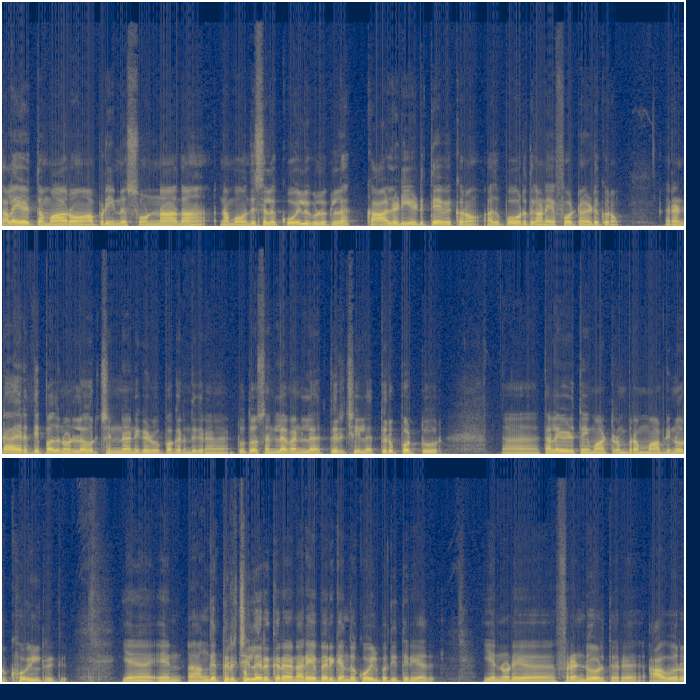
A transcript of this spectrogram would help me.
தலையெழுத்தை மாறும் அப்படின்னு சொன்னால் தான் நம்ம வந்து சில கோயில்களுக்குள்ள காலடி எடுத்தே வைக்கிறோம். அது போகிறதுக்கான எஃபர்ட்டும் எடுக்கிறோம். ரெண்டாயிரத்தி பதினொன்றில் ஒரு சின்ன நிகழ்வு பகிர்ந்துக்கிறேன். டூ தௌசண்ட் லெவனில் திருச்சியில் திருப்பட்டூர் தலையெழுத்தை மாற்றும் பிரம்மா அப்படின்னு ஒரு கோயில் இருக்குது என் அங்கே திருச்சியில் இருக்கிற நிறைய பேருக்கு அந்த கோயில் பற்றி தெரியாது. என்னுடைய ஃப்ரெண்டு ஒருத்தர் அவர்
